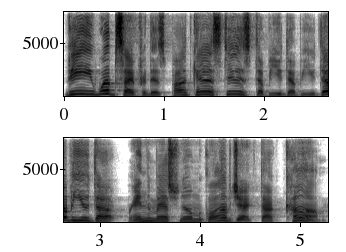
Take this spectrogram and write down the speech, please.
The website for this podcast is www.randomastronomicalobject.com.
